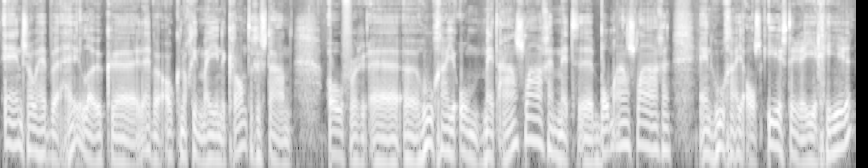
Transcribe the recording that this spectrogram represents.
En zo hebben we heel leuk... hebben we ook nog in, mee in de kranten gestaan... over hoe ga je om met aanslagen, met bomaanslagen... en hoe ga je als eerste reageren.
